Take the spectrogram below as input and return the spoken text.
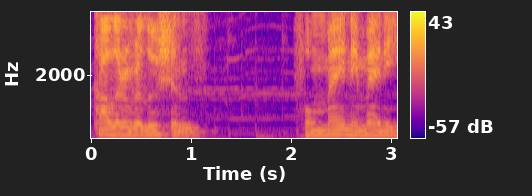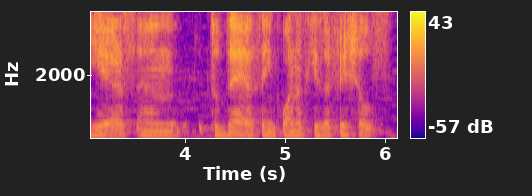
color revolutions for many many years and today i think one of his officials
